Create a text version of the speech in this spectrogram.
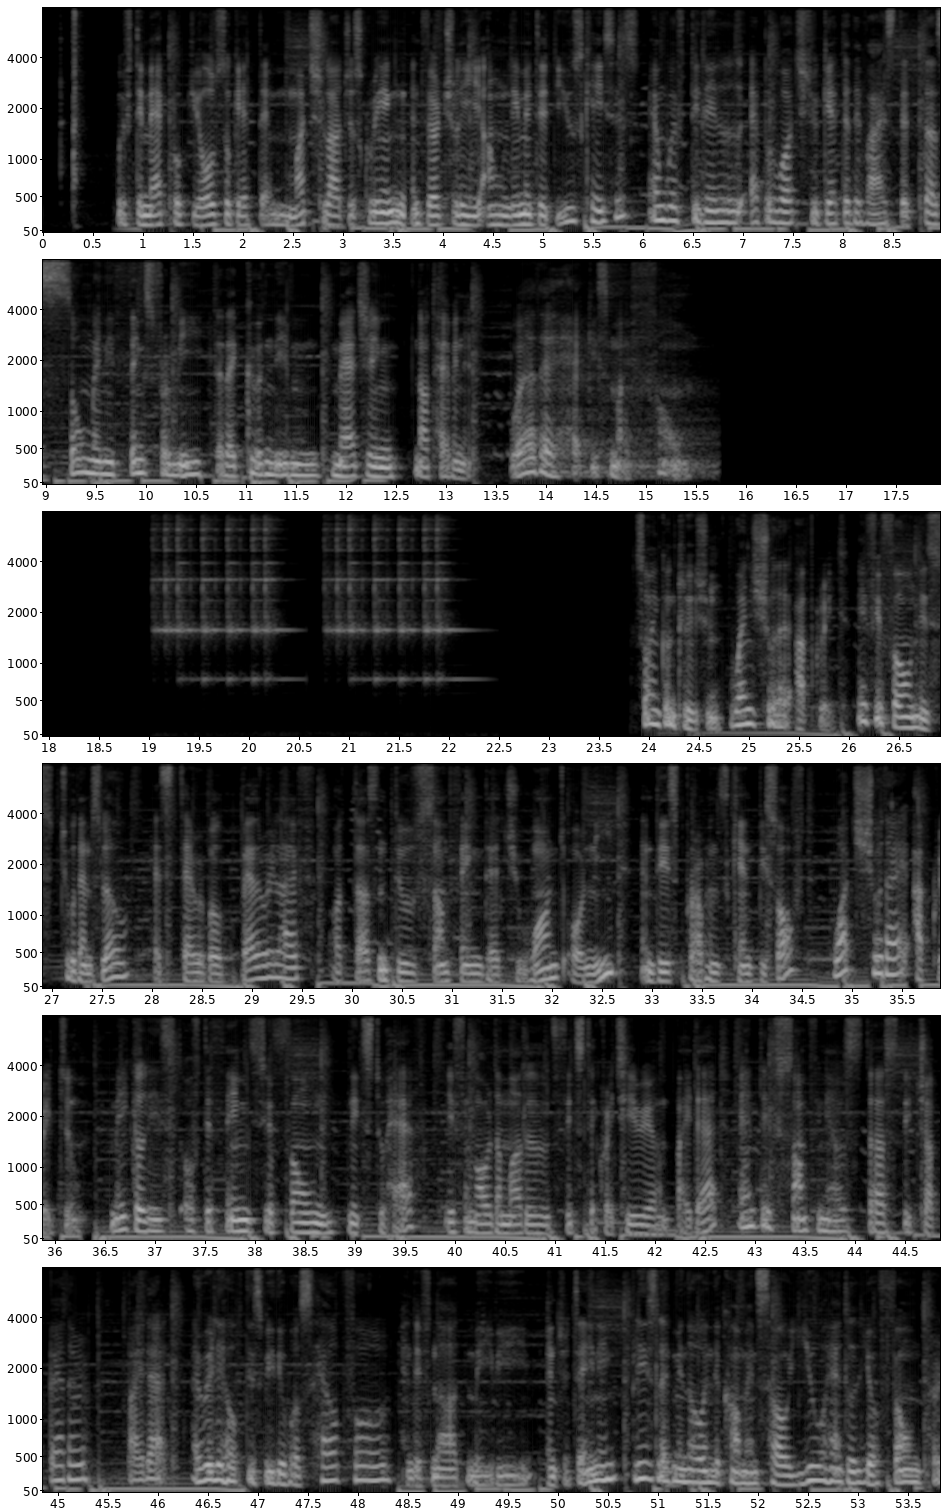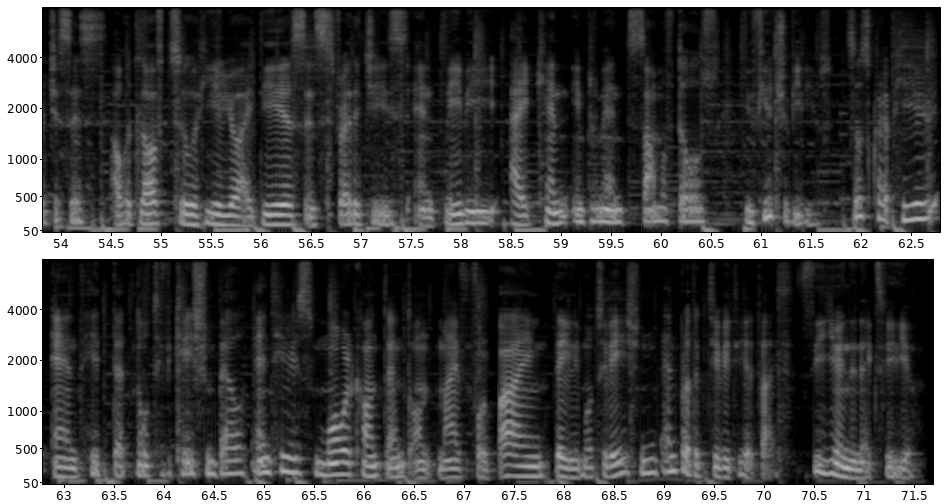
With the MacBook you also get a much larger screen and virtually unlimited use cases. And with the little Apple Watch you get a device that does so many things for me that I couldn't even imagine not having it. Where the heck is my phone? So in conclusion, when should I upgrade? If your phone is too damn slow, has terrible battery life, or doesn't do something that you want or need, and these problems can't be solved, what should I upgrade to? Make a list of the things your phone needs to have, if an older model fits the criteria buy that, and if something else does the job better, buy that. I really hope this video was helpful and if not, maybe entertaining. Please let me know in the comments how you handle your phone purchases. I would love to hear your ideas and strategies and maybe I can implement some of those in future videos. Subscribe here and hit that notification bell and here's more content on mindful buying, daily motivation and productivity advice. See you in the next video.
